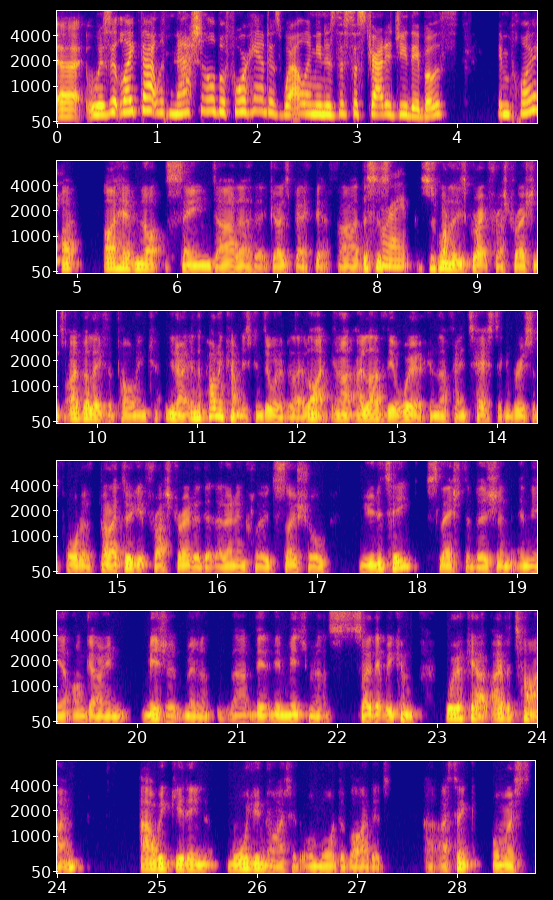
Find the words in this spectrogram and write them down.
uh, was it like that with national beforehand as well? I mean is this a strategy they both employ? I, I have not seen data that goes back that far. This is right. this is one of these great frustrations. I believe the polling, you know, and the polling companies can do whatever they like, and I, I love their work and they're fantastic and very supportive. But I do get frustrated that they don't include social unity slash division in their ongoing measurement, uh, their, their measurements, so that we can work out over time: are we getting more united or more divided? Uh, I think almost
